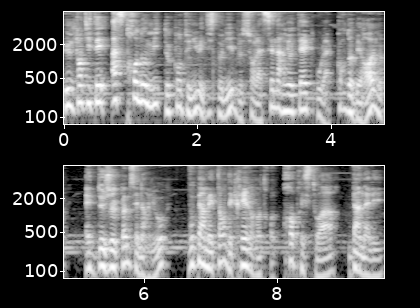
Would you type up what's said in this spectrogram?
Une quantité astronomique de contenu est disponible sur la scénariothèque ou la cour d'Oberon, aide de jeu comme scénario, vous permettant d'écrire votre propre histoire d'un aller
